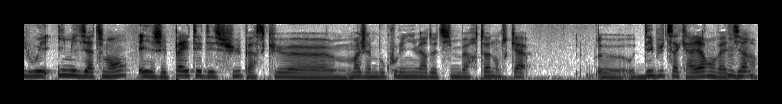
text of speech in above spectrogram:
loué immédiatement et j'ai pas été déçue parce que moi j'aime beaucoup l'univers de Tim Burton. En tout cas, euh, au début de sa carrière, on va mhm. dire.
